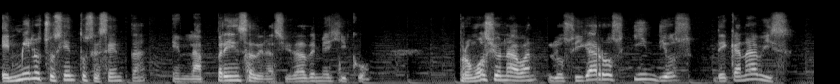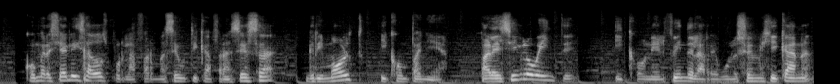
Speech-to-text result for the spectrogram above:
En 1860, en la prensa de la Ciudad de México, promocionaban los cigarros indios de cannabis, comercializados por la farmacéutica francesa Grimold y compañía. Para el siglo XX y con el fin de la Revolución Mexicana,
